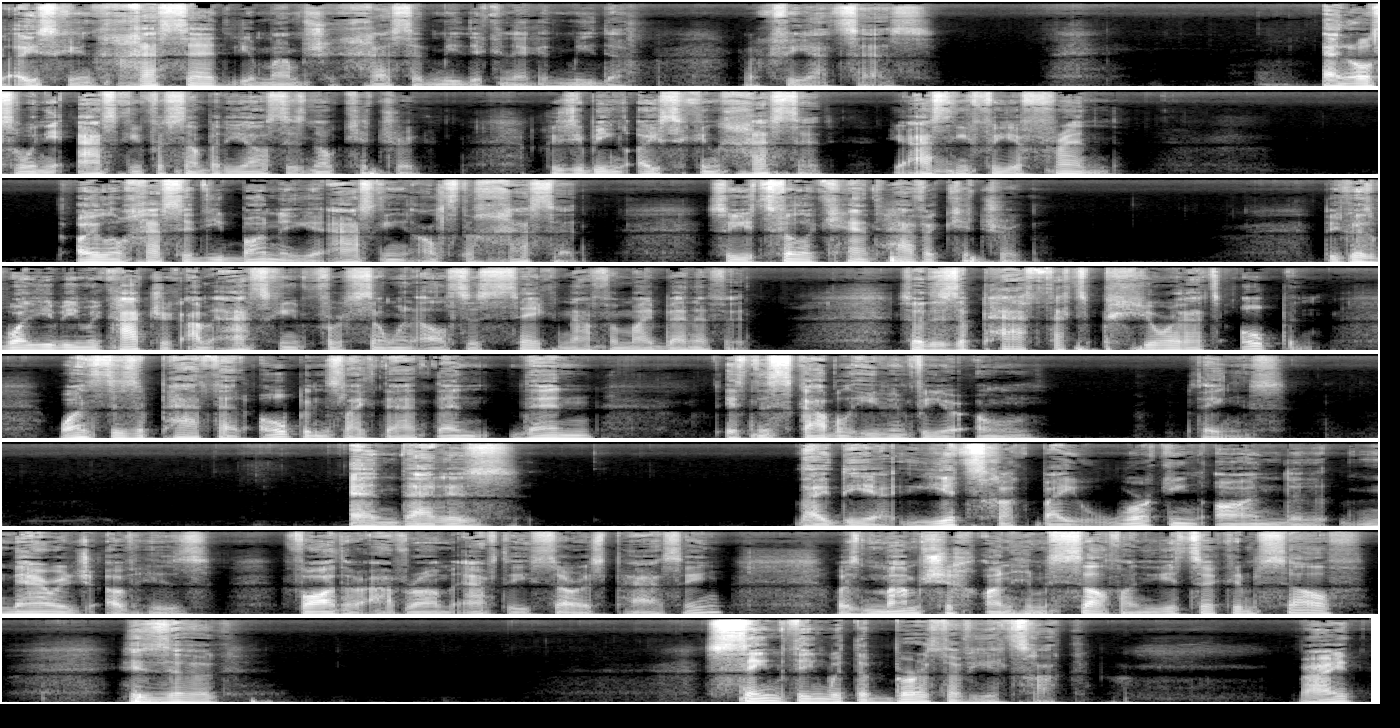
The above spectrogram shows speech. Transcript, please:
Ya'iskin chesed, yamamshik chesed mida connected mida, Rakfiyat says. And also when you're asking for somebody else, there's no kitrig, because you're being Isaac and chesed. You're asking for your friend. Oilam chesed yibana, you're asking else the chesed. So your can't have a kitrig. Because what do you be mekatrik? I'm asking for someone else's sake, not for my benefit. So there's a path that's pure, that's open. Once there's a path that opens like that, then then it's niskabel even for your own things. And that is the idea. Yitzchak, by working on the marriage of his father Avram after Sarah's passing was mamshich on himself, on Yitzchak himself, his zivug. Same thing with the birth of Yitzchak, right?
